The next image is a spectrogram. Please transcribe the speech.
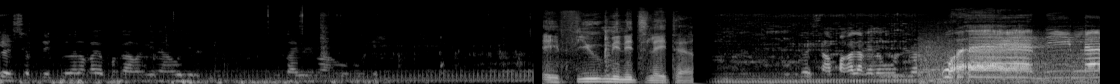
Guys, update ko na lang kayo pagka kami nahuli na. Kung tayo may mahuhuli. A few minutes later. Guys, napakalaki ng huli natin. Pwede na!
